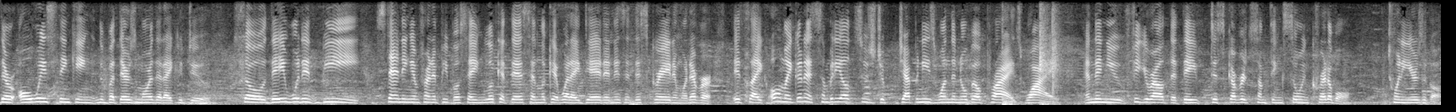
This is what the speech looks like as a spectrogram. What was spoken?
They're always thinking, but there's more that I could do. So they wouldn't be standing in front of people saying, look at this and look at what I did and isn't this great and whatever. It's like, oh my goodness, somebody else who's Jap- Japanese won the Nobel Prize. Why? And then you figure out that they discovered something so incredible 20 years ago.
